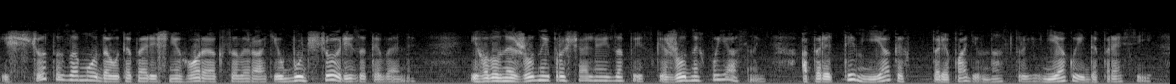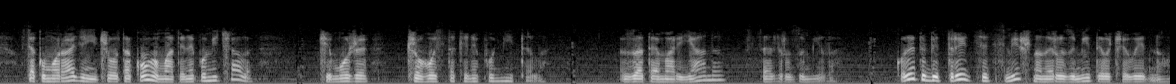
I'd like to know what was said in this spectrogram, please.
І що то за мода у теперішніх гори акселератів, будь-що різати вени. І головне, жодної прощальної записки, жодних пояснень, а перед тим ніяких перепадів настрою, ніякої депресії. Всякому разі нічого такого мати не помічала, чи, може, чогось таки не помітила. Зате Мар'яна все зрозуміла. Коли тобі тридцять смішно не розуміти очевидного,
